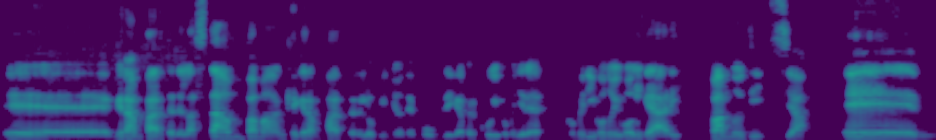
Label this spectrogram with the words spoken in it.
eh, gran parte della stampa ma anche gran parte dell'opinione pubblica. Per cui come, dire, come dicono i volgari fa notizia. E ehm,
